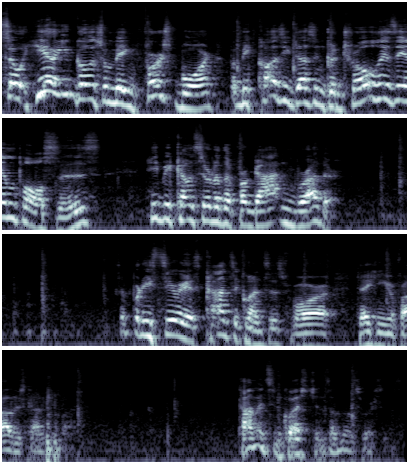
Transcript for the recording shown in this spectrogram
So here he goes from being firstborn, but because he doesn't control his impulses, he becomes sort of the forgotten brother. Some pretty serious consequences for taking your father's concubine. Comments and questions on those verses?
